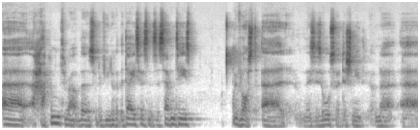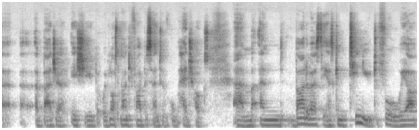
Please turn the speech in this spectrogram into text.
uh, happened throughout the sort of, you look at the data since the 70s. We've lost, uh, this is also additionally a, uh, a, badger issue, but we've lost 95% of all hedgehogs. Um, and biodiversity has continued to fall. We are,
